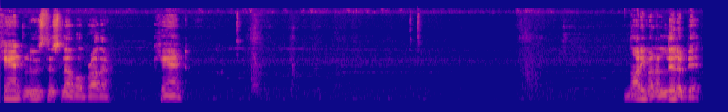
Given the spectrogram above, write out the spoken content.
Can't lose this level, brother. Can't. Not even a little bit.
